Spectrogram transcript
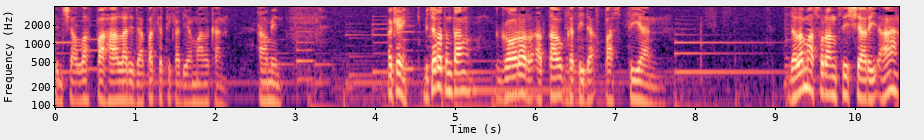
insya Allah pahala didapat ketika diamalkan. Amin. Oke, okay, bicara tentang goror atau ketidakpastian. Dalam asuransi syariah,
